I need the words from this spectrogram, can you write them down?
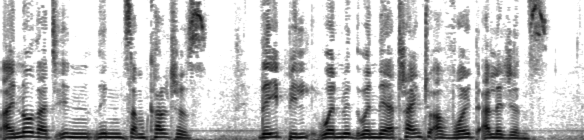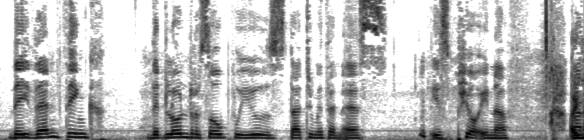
I know that in in some cultures, they when when they are trying to avoid allergens, they then think that laundry soap we use, starting with an S, is pure enough. Are But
